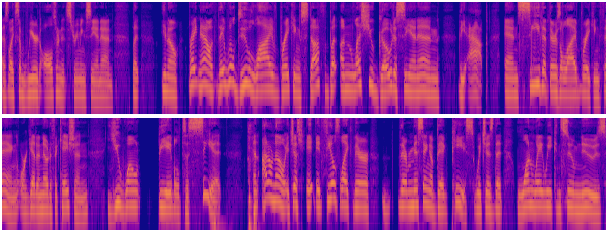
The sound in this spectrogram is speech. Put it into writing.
as like some weird alternate streaming CNN, but you know, right now they will do live breaking stuff, but unless you go to CNN the app and see that there's a live breaking thing or get a notification, you won't be able to see it and I don't know. It just it, it feels like they're they're missing a big piece, which is that one way we consume news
